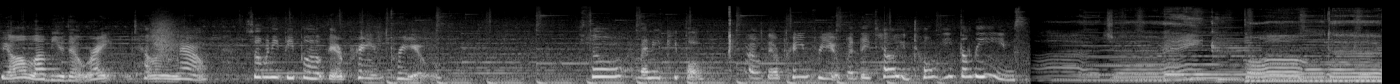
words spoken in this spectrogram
We all love you though, right? I'm telling you now. So many people out there praying for you. So many people out there praying for you, but they tell you don't eat the leaves. Larger bolder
